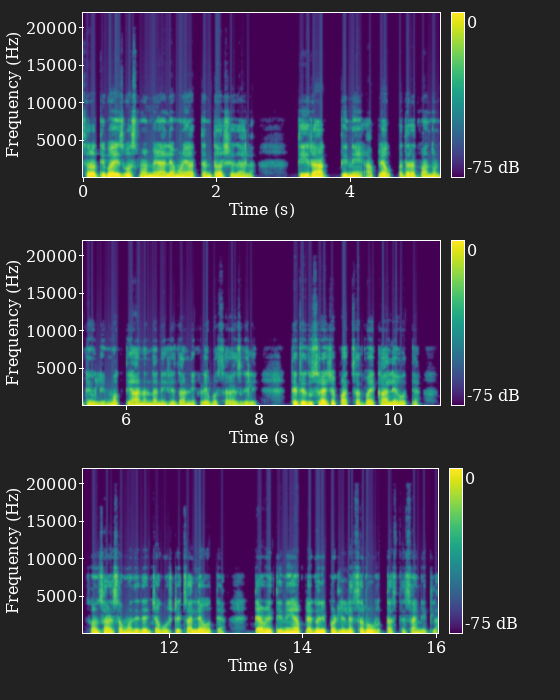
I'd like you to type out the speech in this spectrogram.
सरतीबाईस भस्म मिळाल्यामुळे अत्यंत हर्ष झाला. ती राग तिने आपल्या पदरात बांधून ठेवली. मग ती आनंदाने शेजारणीकडे बसाव्यास गेली. तेथे दुसऱ्याच्या पाच सात बायका आल्या होत्या. संसारासंबंधी त्यांच्या गोष्टी चालल्या होत्या. त्यावेळी तिनेही आपल्या घरी पडलेल्या सर्व वृत्तास्त्य सांगितला.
